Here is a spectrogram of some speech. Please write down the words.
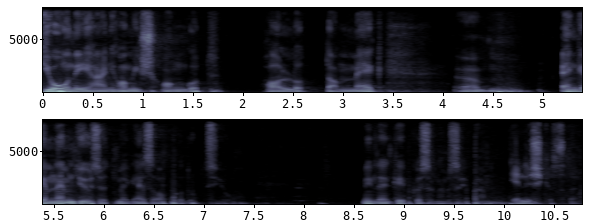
jó néhány hamis hangot hallottam meg. Engem nem győzött meg ez a produkció. Mindenképp köszönöm szépen. Én is köszönöm.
